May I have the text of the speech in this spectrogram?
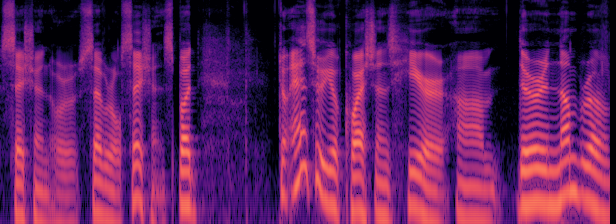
session or several sessions. But to answer your questions here, um, there are a number of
